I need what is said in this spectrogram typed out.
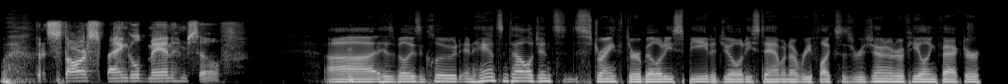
The Star Spangled Man himself. Uh, his abilities include enhanced intelligence, strength, durability, speed, agility, stamina, reflexes, regenerative healing factor,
